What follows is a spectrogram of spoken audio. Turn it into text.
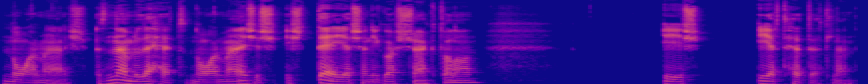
normális. Ez nem lehet normális, és, és teljesen igazságtalan, és érthetetlen.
